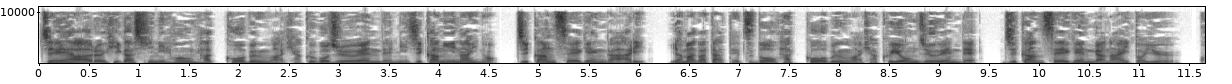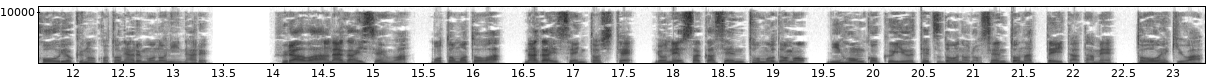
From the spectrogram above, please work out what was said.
JR 東日本発行分は150円で2時間以内の時間制限があり、山形鉄道発行分は140円で時間制限がないという効力の異なるものになる。フラワー長井線は、もともとは長井線として、米坂線ともども日本国有鉄道の路線となっていたため、当駅は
